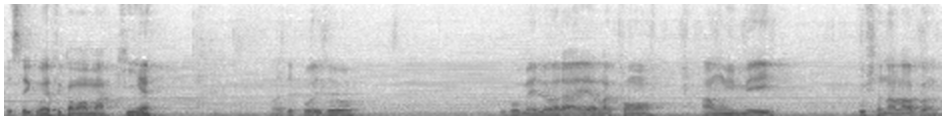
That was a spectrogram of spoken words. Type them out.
Eu sei que vai ficar uma marquinha. Mas depois eu, eu vou melhorar ela com a 1,5 puxando a alavanca.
